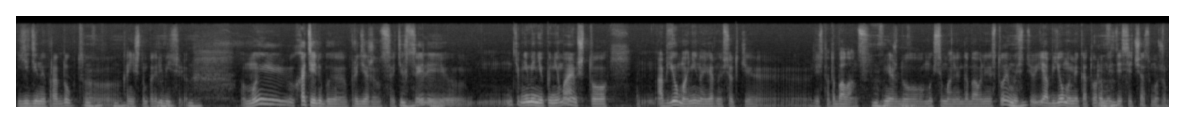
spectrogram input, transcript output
единый продукт uh конечному потребителю. Мы хотели бы придерживаться этих mm-hmm. целей, но, тем не менее понимаем, что объемы, они, наверное, все-таки э, здесь надо баланс mm-hmm. между максимальной добавленной стоимостью mm-hmm. и объемами, которые mm-hmm. мы здесь сейчас можем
